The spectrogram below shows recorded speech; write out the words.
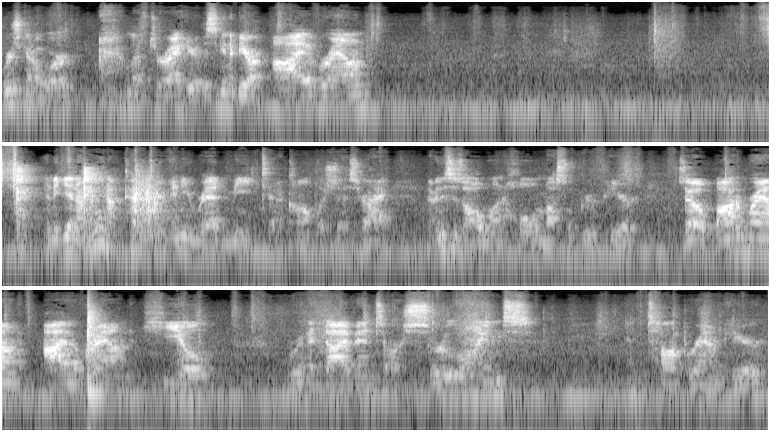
We're just gonna work left to right here. This is gonna be our eye of round. And again, I'm really not cutting through any red meat to accomplish this, right? I mean, this is all one whole muscle group here. So bottom round, eye of round, heel. We're gonna dive into our sirloins and top round here.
